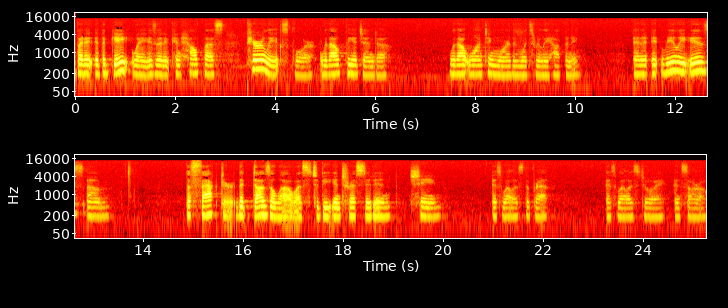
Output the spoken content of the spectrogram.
but it, it, the gateway is that it can help us purely explore without the agenda without wanting more than what's really happening. And it, it really is um, the factor that does allow us to be interested in shame as well as the breath, as well as joy and sorrow.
